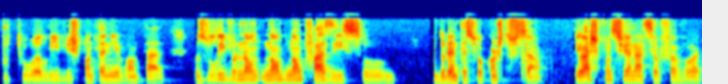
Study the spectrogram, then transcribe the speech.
por tua livre e espontânea vontade. Mas o livro não, não, não faz isso durante a sua construção. Eu acho que funciona a seu favor.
